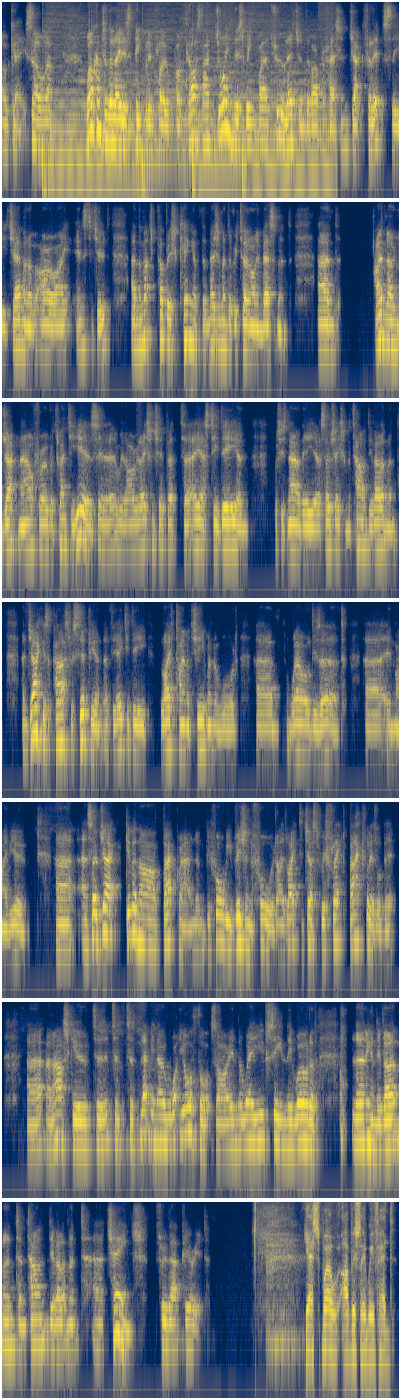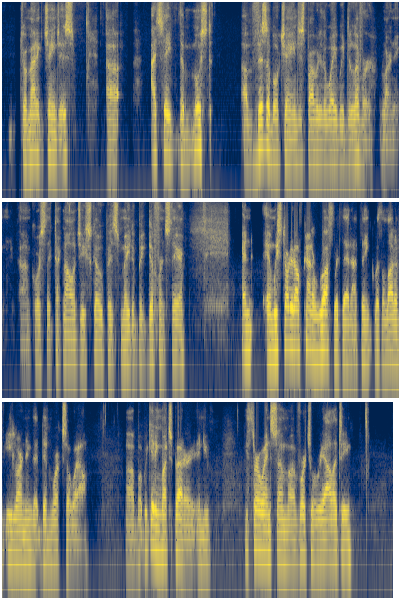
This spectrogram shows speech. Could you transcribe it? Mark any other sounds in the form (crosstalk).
Okay, so um, welcome to the latest People in Flow podcast. I'm joined this week by a true legend of our profession, Jack Phillips, the chairman of ROI Institute and the much published king of the measurement of return on investment. And I've known Jack now for over 20 years uh, with our relationship at uh, ASTD and which is now the Association for Talent Development. And Jack is a past recipient of the ATD Lifetime Achievement Award, um, well deserved, uh, in my view. Uh, and so, Jack, given our background, and before we vision forward, I'd like to just reflect back a little bit uh, and ask you to, to, to let me know what your thoughts are in the way you've seen the world of learning and development and talent development uh, change through that period? Yes, well, obviously we've had dramatic changes. I'd say the most uh, visible change is probably the way we deliver learning. Uh, of course, the technology scope has made a big difference there, and and we started off kind of rough with that. I think with a lot of e-learning that didn't work so well, uh, but we're getting much better. And you you throw in some uh, virtual reality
